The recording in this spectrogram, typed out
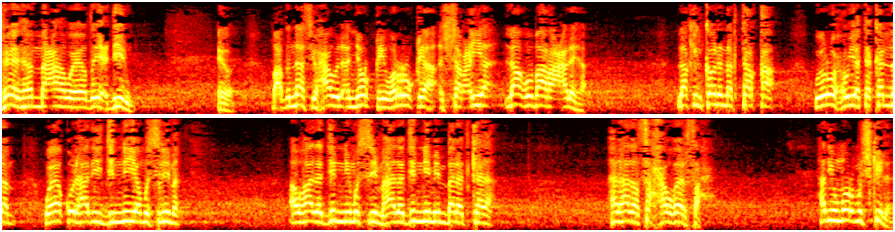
فيذهب معها ويضيع دينه. أيوة. بعض الناس يحاول أن يرقي والرقية الشرعية لا غبار عليها. لكن كون أنك ترقى ويروح ويتكلم ويقول هذه جنية مسلمة أو هذا جني مسلم هذا جني من بلد كذا هل هذا صح أو غير صح؟ هذه أمور مشكلة.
